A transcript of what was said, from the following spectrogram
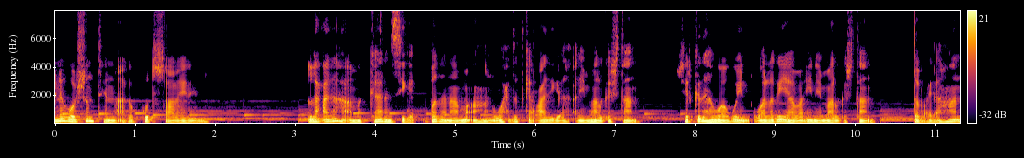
inagoo shanteenna agab ku tusaaleynayno lacagaha ama karansiga badanaa ma ahan wax dadka caadiga ah ay maalgashtaan shirkadaha waaweyn waa laga yaabaa inay maalgashtaan dabci ahaan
